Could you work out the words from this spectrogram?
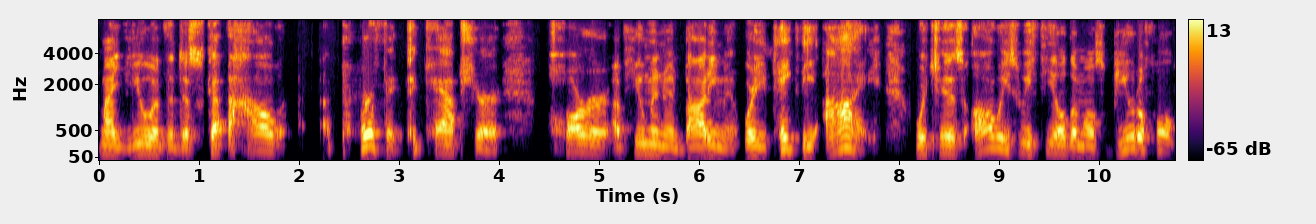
my view of the discuss how perfect to capture horror of human embodiment where you take the eye which is always we feel the most beautiful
